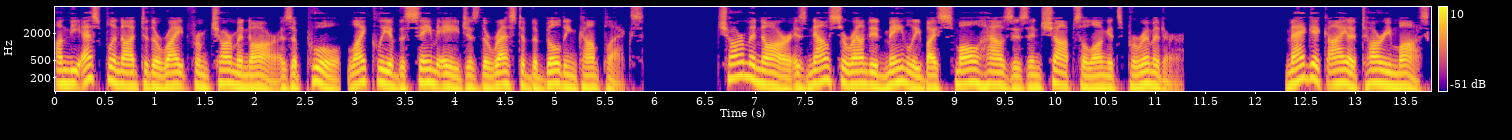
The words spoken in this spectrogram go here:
On the esplanade to the right from Char Minar is a pool, likely of the same age as the rest of the building complex. Char Minar is now surrounded mainly by small houses and shops along its perimeter. Magok i Atari Mosque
